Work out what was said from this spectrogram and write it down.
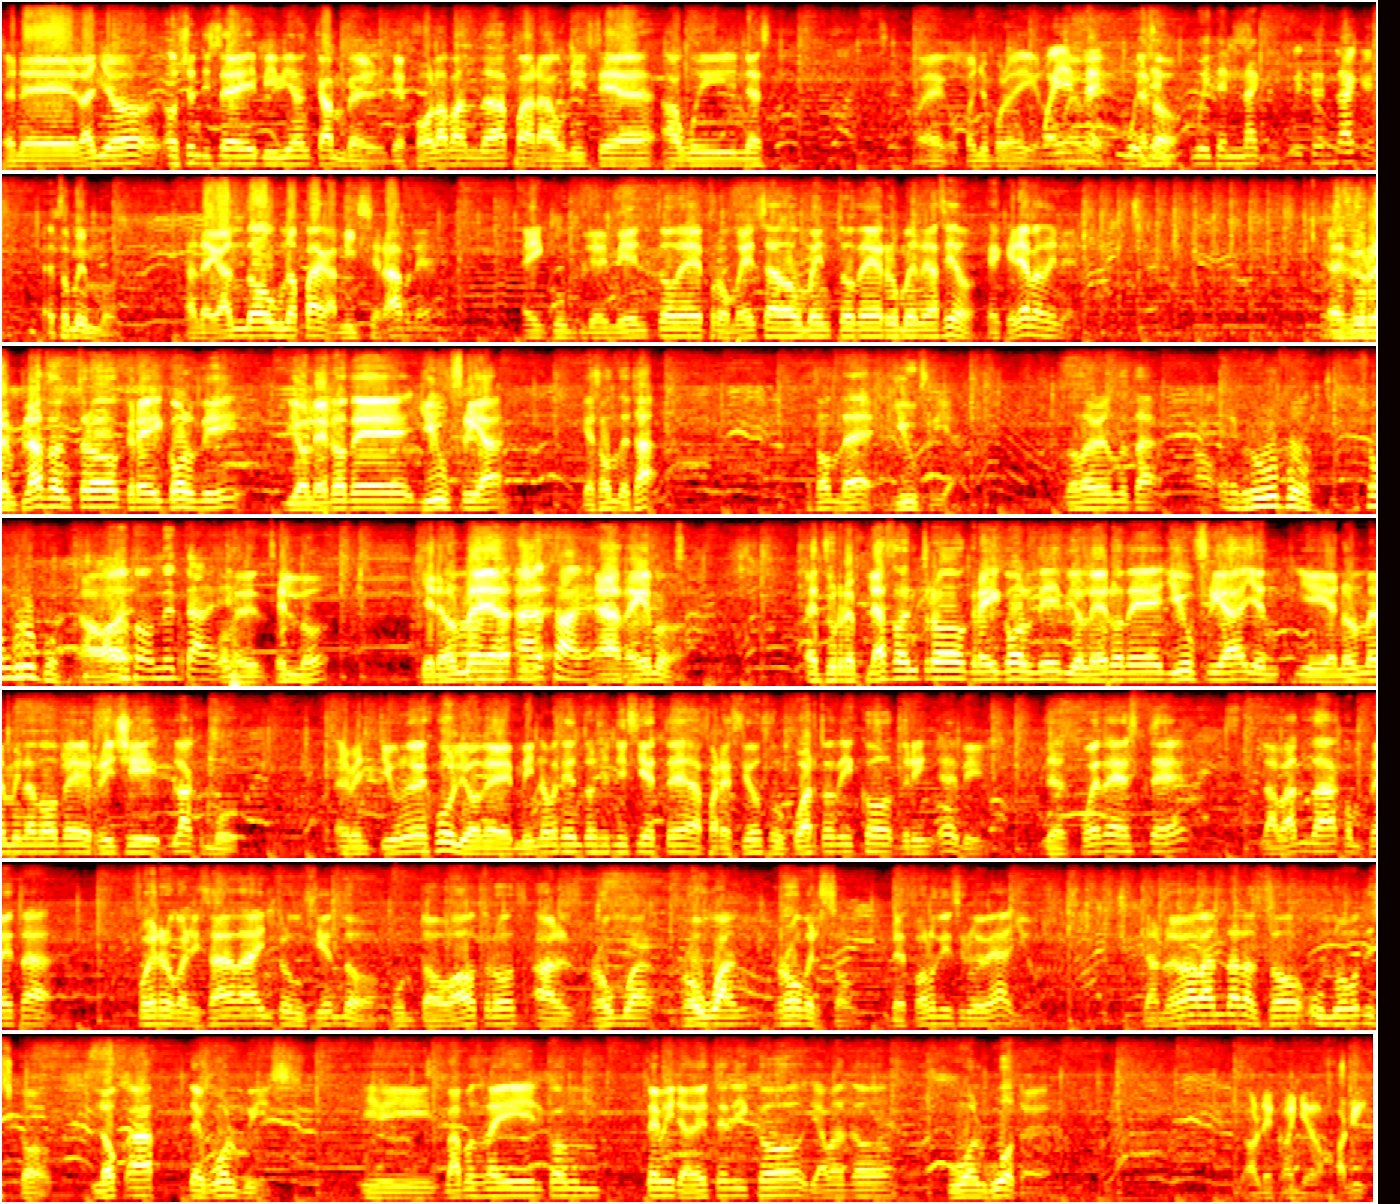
En el año 86, Vivian Campbell dejó la banda para unirse a Winnet. A ver, compañero por ahí. eso mismo. Alegando una paga miserable e incumplimiento de promesa de aumento de remuneración, que quería más dinero. En su reemplazo entró Gray Goldie, violero de Eufria, que es donde está. Es donde es Eufria. No sabes dónde está. El grupo. Es un grupo. Ah, vale. ¿Dónde está? eh? Decirlo. Y enorme. Ah, ¿dónde está, eh? ah, seguimos. En su reemplazo entró Gray Goldie, violero de Eufria y, en- y enorme admirador de Richie Blackmore. El 21 de julio de 1967 apareció su cuarto disco Dream Evil. Después de este, la banda completa fue reorganizada introduciendo junto a otros al Rowan, Rowan Robertson, de solo 19 años. La nueva banda lanzó un nuevo disco, Lock Up the Wolves. Y vamos a ir con un temita de este disco llamado World Water. Dale coño, Johnny.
